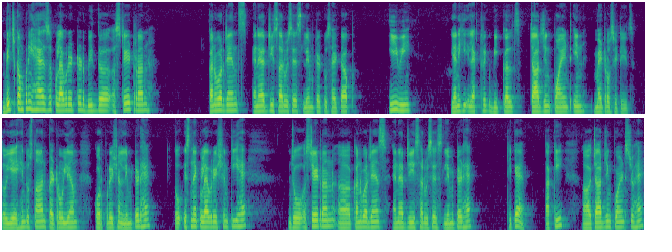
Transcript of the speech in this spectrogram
Which company has collaborated with the state run convergence energy services limited to set up EV यानी कि electric vehicles charging point in metro cities. तो ये हिंदुस्तान पेट्रोलियम कॉरपोरेशन लिमिटेड है। तो इसने कोलेबोरेशन की है, जो state run convergence energy services limited है। ठीक है? ताकि चार्जिंग पॉइंट्स जो हैं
